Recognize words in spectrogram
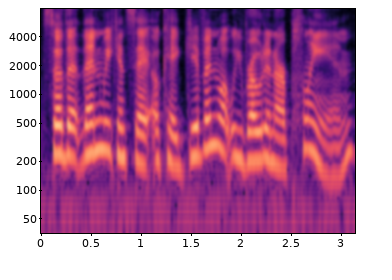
so that then we can say, okay, given what we wrote in our plan,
